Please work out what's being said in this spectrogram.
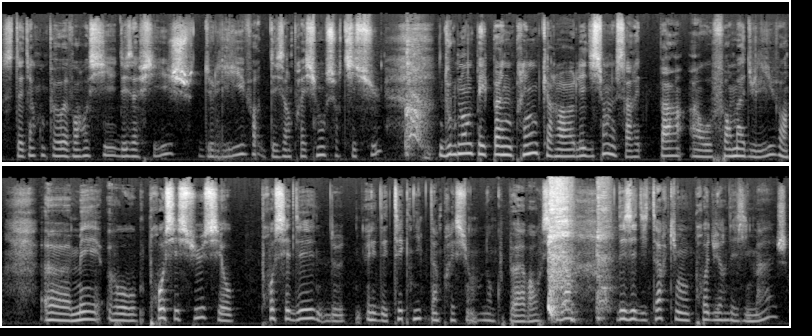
C'est-à-dire qu'on peut avoir aussi des affiches, des livres, des impressions sur tissu. D'où le nom de Paper and Print, car euh, l'édition ne s'arrête pas au format du livre, euh, mais au processus et au procédé de, et des techniques d'impression. Donc on peut avoir aussi là des éditeurs qui vont produire des images,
